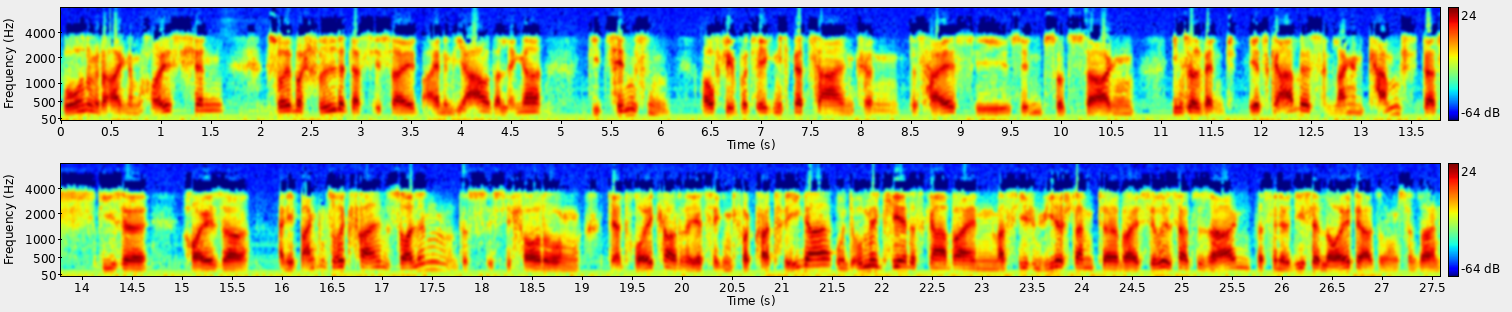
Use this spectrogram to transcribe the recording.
Wohnung oder eigenem Häuschen so überschuldet, dass sie seit einem Jahr oder länger die Zinsen auf die Hypothek nicht mehr zahlen können. Das heißt, sie sind sozusagen insolvent. Jetzt gab es einen langen Kampf, dass diese Häuser an die Banken zurückfallen sollen. Das ist die Forderung der Troika oder der jetzigen Quadriga. Und umgekehrt, es gab einen massiven Widerstand äh, bei Syriza zu sagen, dass wenn wir diese Leute, also man muss dann sagen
